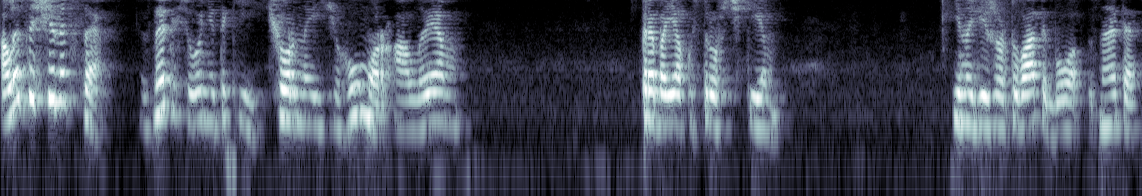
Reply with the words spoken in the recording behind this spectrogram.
Але це ще не все. Знаєте, сьогодні такий чорний гумор, але треба якось трошечки іноді жартувати, бо, знаєте,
